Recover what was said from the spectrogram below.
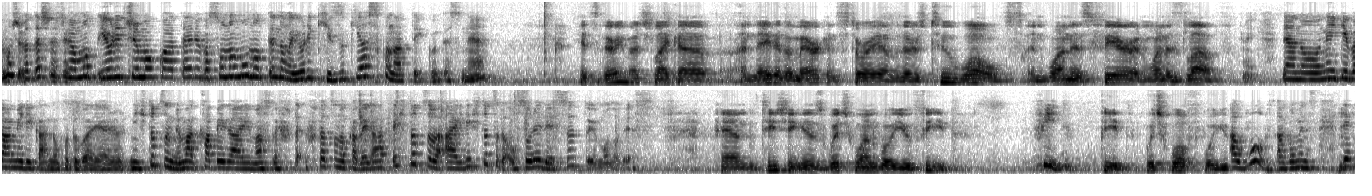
もし私たちがもっとより注目を与えればそのものっていうのがより気づきやすくなっていくんですね。It's very much like a, a Native American story of there's two wolves and one is fear and one is love. であのネイティブアメリカンの言葉であるに一つの、まあ、壁がありますと二つの壁があって一つは愛で一つが恐れですというものです。And the teaching is which one will you feed? Feed? Feed? Which wolf will you? あ、あ、ごめんなさい。で、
